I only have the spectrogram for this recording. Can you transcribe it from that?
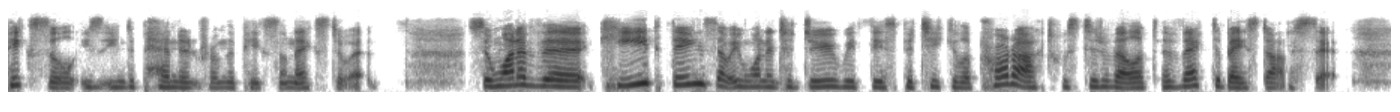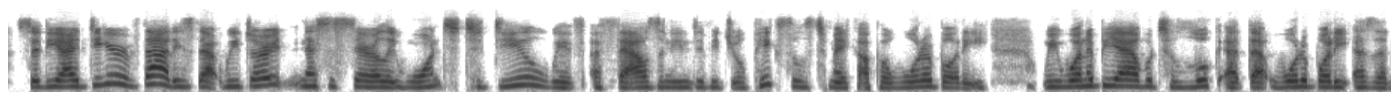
pixel is independent from the pixel next to it. So one of the key things that we wanted to do with this particular product was to develop a vector-based data set. So the idea of that is that we don't necessarily want to deal with a thousand individual pixels to make up a water body. We want to be able to look at that water body as a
